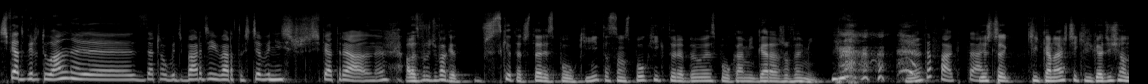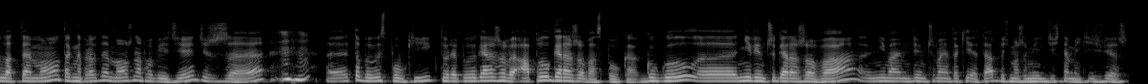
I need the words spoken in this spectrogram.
Świat wirtualny e, zaczął być bardziej wartościowy niż świat realny. Ale zwróć uwagę, wszystkie te cztery spółki to są spółki, które były spółkami garażowymi. To fakt, tak. Jeszcze kilkanaście, kilkadziesiąt lat temu tak naprawdę można powiedzieć, że Mhm. e, to były spółki, które były garażowe. Apple garażowa spółka. Google e, nie wiem czy garażowa, nie, ma, nie wiem czy mają taki etap, być może mieli gdzieś tam jakiś, wiesz,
